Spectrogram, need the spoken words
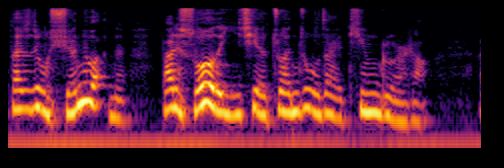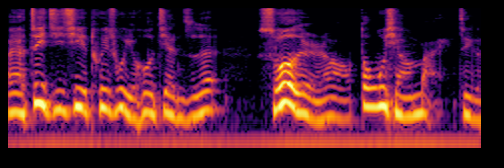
但是这种旋转的。把你所有的一切专注在听歌上，哎呀，这机器推出以后，简直所有的人啊都想买这个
